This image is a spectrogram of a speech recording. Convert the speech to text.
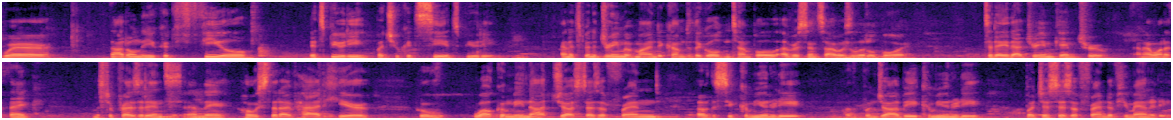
where not only you could feel its beauty, but you could see its beauty. And it's been a dream of mine to come to the Golden Temple ever since I was a little boy. Today, that dream came true. And I want to thank Mr. President and the hosts that I've had here who welcomed me not just as a friend of the Sikh community, of the Punjabi community, but just as a friend of humanity,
